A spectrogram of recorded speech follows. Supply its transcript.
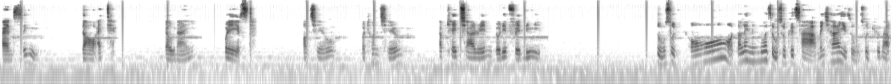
แฟนซี่ดอลแอตแทกเกลไนท์เบรสต์ออฟเชลบอทอนเชลคัพเค้กชาเรนโกลเด้นเฟรดดี้สูงสุด อ๋อ ตอนแรกนึกว่าสูงสุดคือสามไม่ใช่สูงสุดคือแบบ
